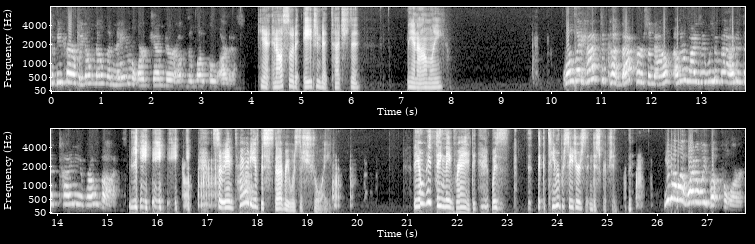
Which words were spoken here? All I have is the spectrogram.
to be fair, we don't know the name or gender of the local artist. Yeah, and also the agent that touched the the anomaly. Well, they had to cut that person out, otherwise they wouldn't have added the tiny robot. so the entirety of Discovery was destroyed. The only thing they read was the, the containment procedures and description. You know what? Why don't we put four?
